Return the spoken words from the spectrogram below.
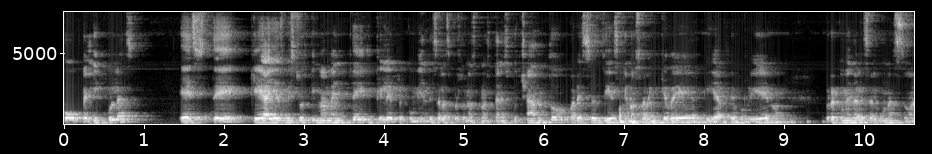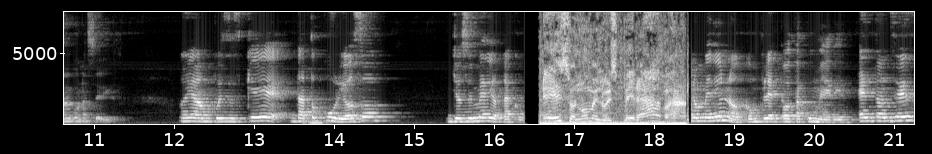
o películas este, que hayas visto últimamente y que le recomiendes a las personas que nos están escuchando para esos días que no saben qué ver, que ya se aburrieron. Recomiéndales algunas, algunas series. Oigan, pues es que, dato curioso, yo soy medio taco. Eso no me lo esperaba. Bueno, medio no, completo. Otaku medio. Entonces,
